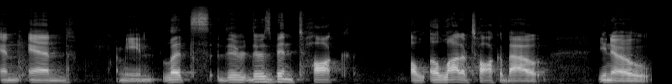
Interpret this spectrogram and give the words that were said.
and and I mean, let's there, has been talk, a, a, lot of talk about, you know,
